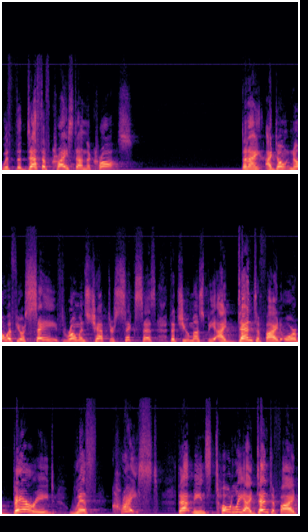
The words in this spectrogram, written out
with the death of Christ on the cross, then I, I don't know if you're saved. Romans chapter 6 says that you must be identified or buried with Christ. That means totally identified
